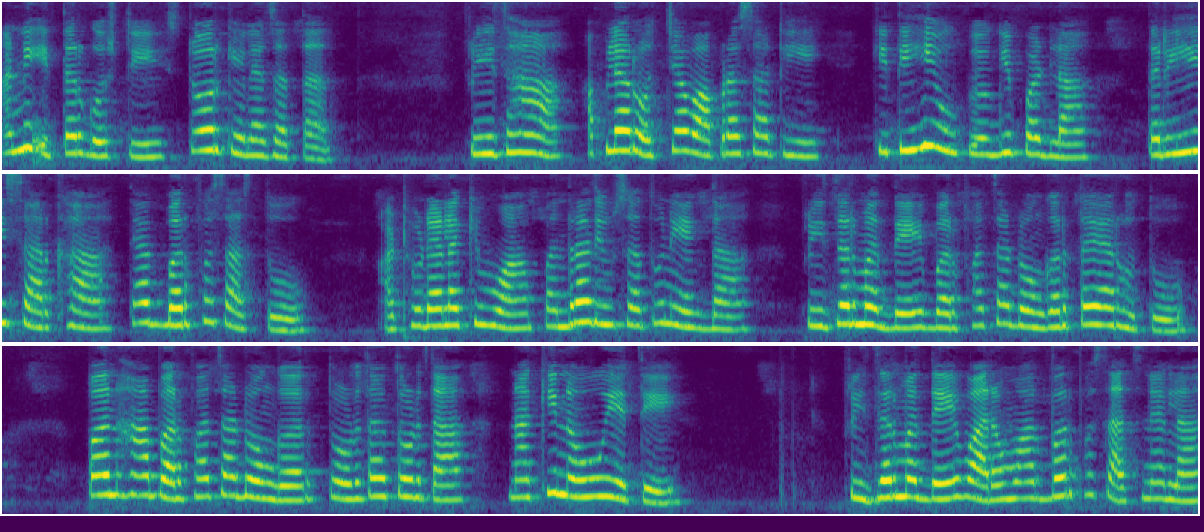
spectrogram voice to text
आणि इतर गोष्टी स्टोअर केल्या जातात. फ्रीज हा आपल्या रोजच्या वापरासाठी कितीही उपयोगी पडला तरीही सारखा त्यात बर्फ साचतो. आठवड्याला किंवा पंधरा दिवसातून एकदा फ्रीझरमध्ये बर्फाचा डोंगर तयार होतो. पण हा बर्फाचा डोंगर तोडता तोडता नाकी नऊ येते. फ्रीझरमध्ये वारंवार बर्फ साचण्याला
